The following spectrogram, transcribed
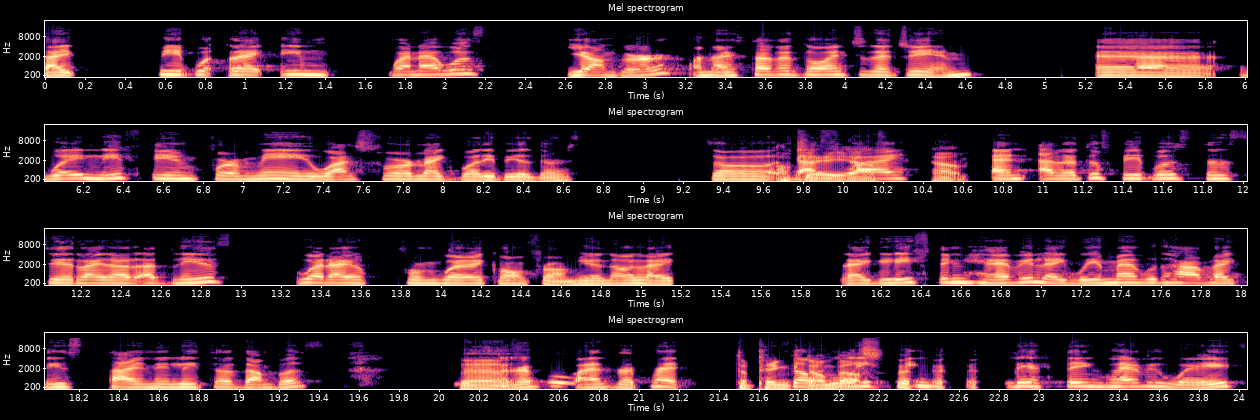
like people like in when I was younger, when I started going to the gym, uh, weightlifting for me was for like bodybuilders. So Okay, that's yeah, why, yeah. and a lot of people still see it like that. At least where I from where I come from, you know, like like lifting heavy, like women would have like these tiny little dumbbells. And that's it. The pink So dumbbells. lifting, lifting heavy weights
